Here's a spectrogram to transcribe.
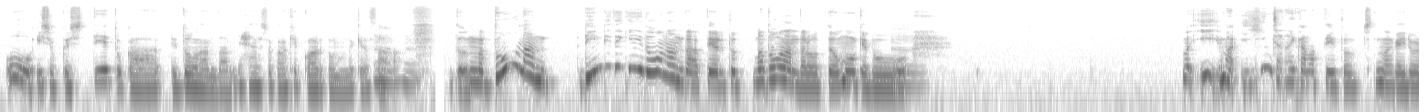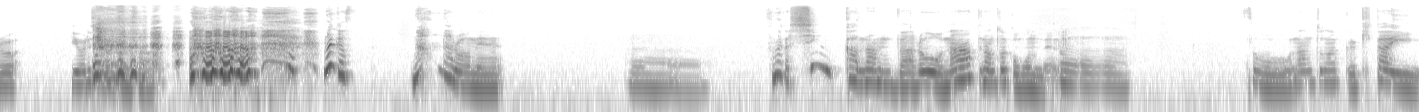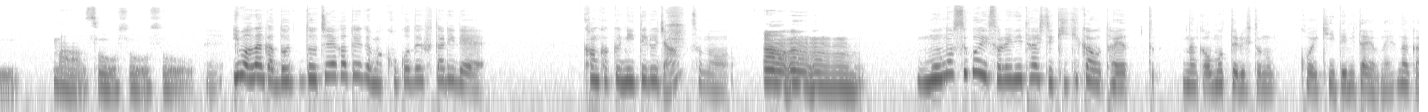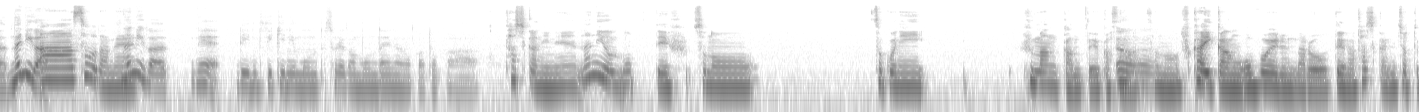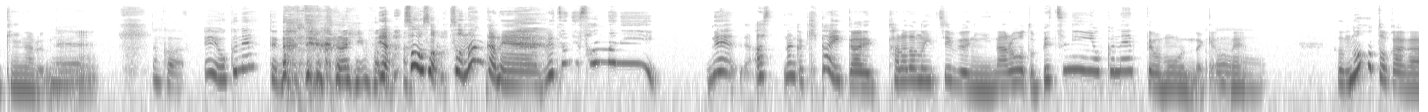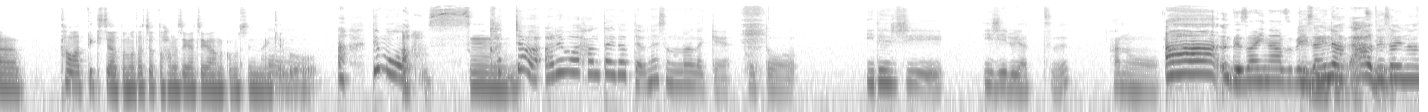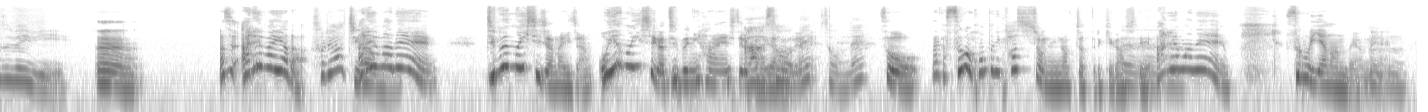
を移植してとかってどうなんだみたいな話とかが結構あると思うんだけどさ、うんうん。どまあ、どうなん倫理的にどうなんだってやると、まあ、どうなんだろうって思うけど、うん。まあいいまあいいんじゃないかなっていうとちょっとなんかいろいろ 言われちゃうけどさ。なんかなんだろうね。うん。なんか進化なんだろうなってなんとなく思うんだよね、うんうんうん。そうなんとなく機械まあそうそうそう。ね今なんかどどちらかというとまあここで2人で感覚似てるじゃん？そのあうんうんうん。ものすごいそれに対して危機感をたやなんか思ってる人の声聞いてみたいよね。なんか何が、ああそうだね。何がね倫理的にもんそれが問題なのかとか。確かにね。何をもってふそのそこに不満感というかさ、うんうん。その不快感を覚えるんだろうっていうのは確かにちょっと気になるんだよね。ね。なんか「えよくね?」ってなってるから今。いやそうそう。そうなんかね別にそんなにねあなんか機械が体の一部になろうと別によくねって思うんだけどね、その脳とかが変わってきちゃうとまたちょっと話が違うのかもしれないけど、あでもあうん。かっちゃんはあれは反対だったよね。そのなんだっけ。えっと遺伝子いじるやつあのあーデザイナーズベイビーデザイナーあデザイナーズベイビー。うん。私あれは嫌だ。それは違うあれはね自分の意思じゃないじゃん。親の意思が自分に反映してるからあそう嫌なんだよね。ねそうね。そう。なんかすごい本当にファッションになっちゃってる気がして、うんうんうん。あれはねすごい嫌なんだよね、うんうん。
